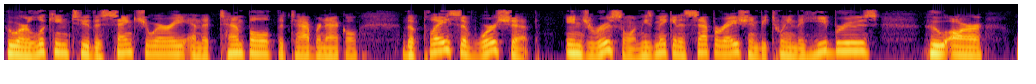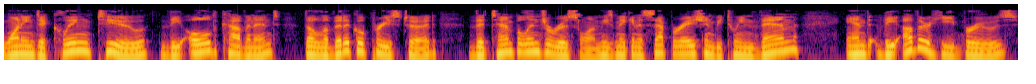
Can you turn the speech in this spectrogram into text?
who are looking to the sanctuary and the temple, the tabernacle, the place of worship in Jerusalem. He's making a separation between the Hebrews who are wanting to cling to the old covenant, the Levitical priesthood, the temple in Jerusalem. He's making a separation between them and the other Hebrews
